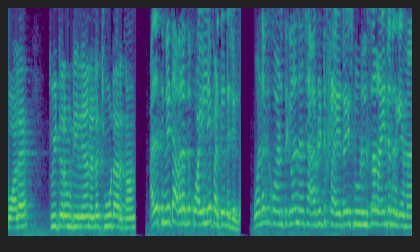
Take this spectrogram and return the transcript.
போல. தூக்கிட்டு வர முடியலையா? நல்லா சூடா இருக்கான். அதை தின்னுட்டு அவர் அந்த கோயிலே படுத்துட்டு சொல்லு. உனக்கு கோணத்துக்குலாம் நான் சாப்பிட்டு ஃப்ரைட் ரைஸ் நூடுல்ஸ் எல்லாம் வாங்கிட்டு வந்திருக்கேம்மா.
